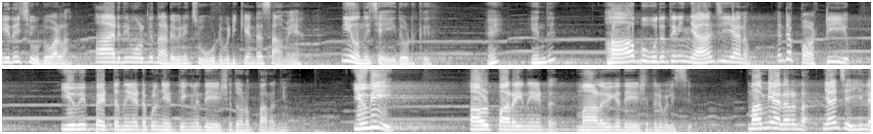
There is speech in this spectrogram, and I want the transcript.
ഇത് ചൂടുവെള്ളം. ആരതി മോൾക്ക് നടുവിന് ചൂട് പിടിക്കേണ്ട സമയ. നീ ഒന്ന് ചെയ്തു കൊടുക്ക്. ഏ? എന്ത്? ആ ഭൂതത്തിന് ഞാൻ ചെയ്യാനോ എന്റെ പട്ടിയും യുവി പെട്ടെന്ന് കേട്ടപ്പോൾ ഞെട്ടിയെങ്കിലും ദേഷ്യത്തോടെ പറഞ്ഞു യുവി അവൾ പറയുന്ന കേട്ട് മാളവിക ദേഷ്യത്തിൽ വിളിച്ചു മമ്മി അലറണ്ട ഞാൻ ചെയ്യില്ല.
